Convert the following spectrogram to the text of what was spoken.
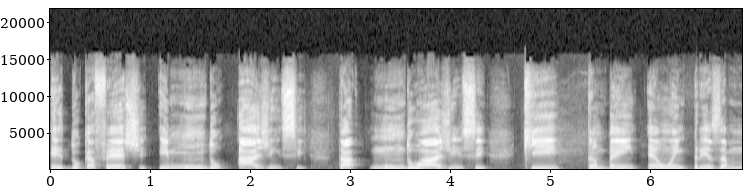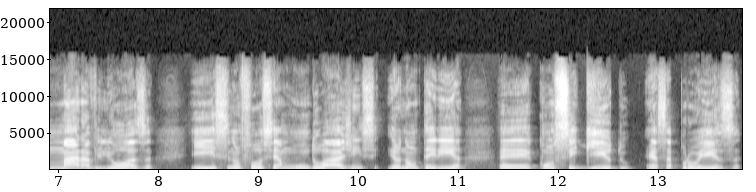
Educa Fest e Mundo Agency, tá? Mundo Agency, que também é uma empresa maravilhosa e se não fosse a Mundo Agency, eu não teria é, conseguido essa proeza.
